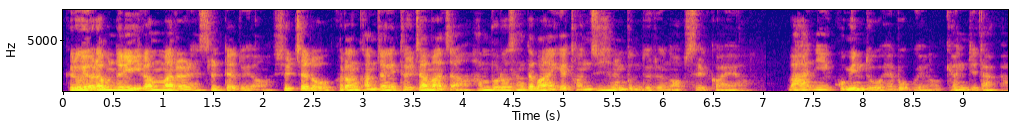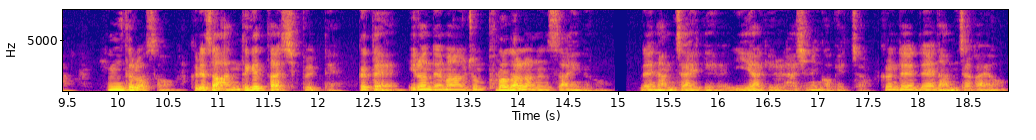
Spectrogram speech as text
그리고 여러분들이 이런 말을 했을 때도요. 실제로 그런 감정이 들자마자 함부로 상대방에게 던지시는 분들은 없을 거예요. 많이 고민도 해보고요. 견디다가 힘들어서 그래서 안 되겠다 싶을 때 그때 이런 내 마음을 좀 풀어달라는 사인으로 내 남자에게 이야기를 하시는 거겠죠. 그런데 내 남자가요.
